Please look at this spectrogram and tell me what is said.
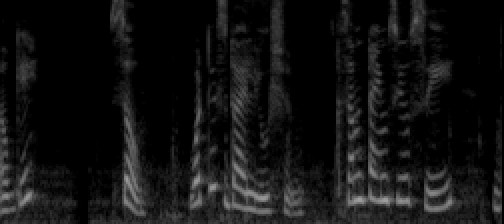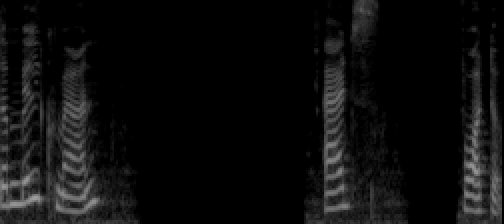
Okay, so what is dilution? Sometimes you see the milkman adds water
